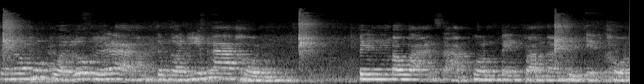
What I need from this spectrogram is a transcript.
จำนวนผู้ป่วยโรคเรื้อรังจำนวน 25 คน เป็นเบาหวาน 3 คน เป็นความดัน 17 คน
